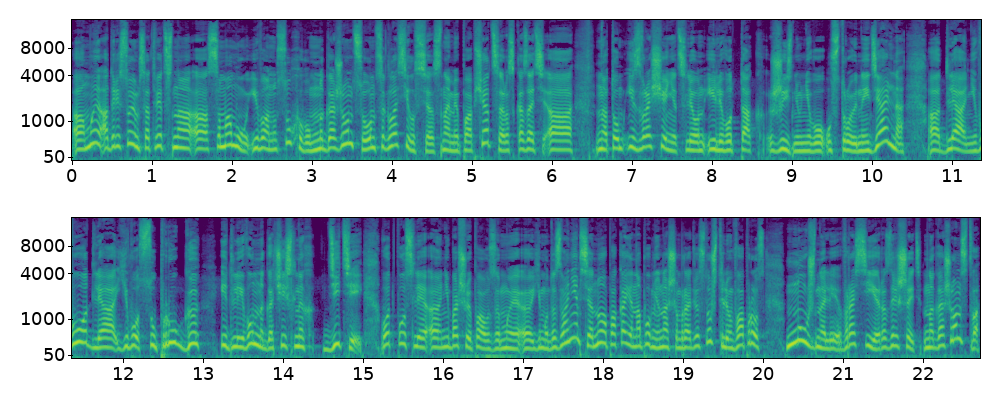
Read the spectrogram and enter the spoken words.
Э, мы адресуем, соответственно, э, самому Ивану Сухову, многоженцу. Он согласился с нами пообщаться, рассказать э, о том, извращенец ли он или вот так жизнь у него устроена идеально э, для него, для его супруг и для его многочисленных детей. Вот после э, небольшой паузы мы э, ему дозвонимся. Ну а пока я напомню нашим радиослушателям, вопрос, нужно ли в России разрешить многоженство,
